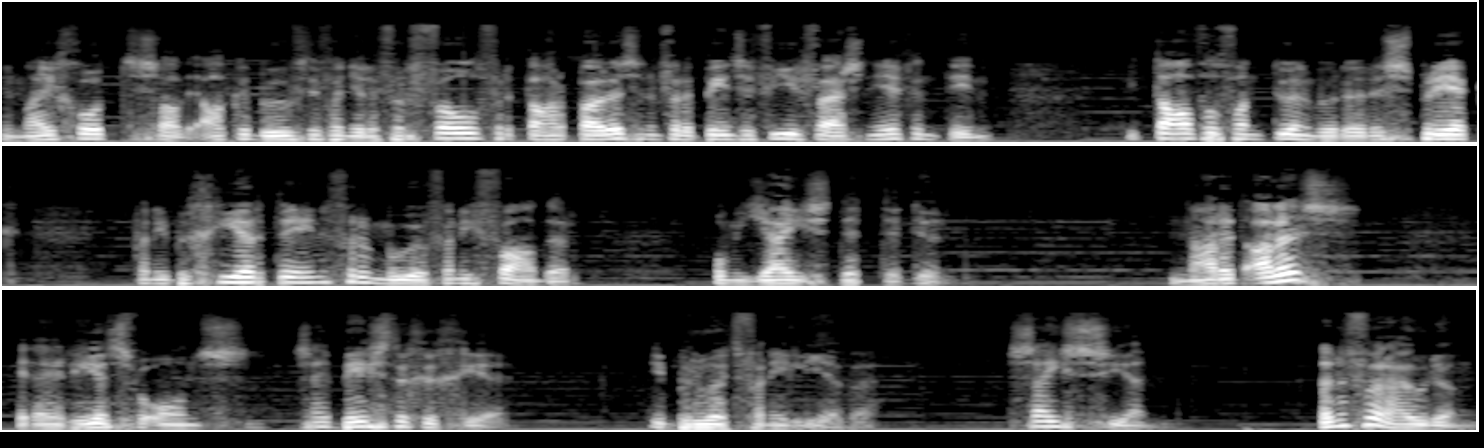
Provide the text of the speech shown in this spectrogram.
En my God sal elke behoefte van julle vervul, vertaar Paulus in Filippense 4 vers 19. Die tafel van toonbrode spreek van die begeerte en vermoë van die Vader om juis dit te doen. Na dit alles het hy reeds vir ons sy beste gegee, die brood van die lewe, sy seun. In verhouding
